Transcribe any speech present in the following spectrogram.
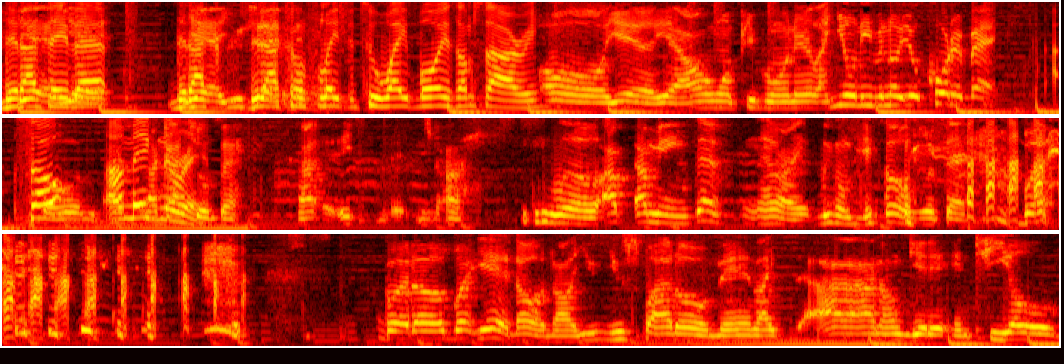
did I say yeah. that? Did I Yeah, you did I conflate the two white boys? I'm sorry. Oh yeah, yeah. I don't want people on there like you don't even know your quarterbacks. So I- I'm I got your ignorant. back. I- uh, well, I, I mean that's all right. We're gonna get over with that, but but uh, but yeah, no, no, you you spot on, man. Like I, I don't get it. And To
